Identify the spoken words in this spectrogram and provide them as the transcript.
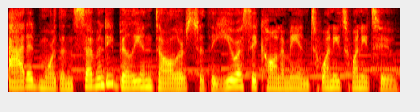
added more than $70 billion to the U.S. economy in 2022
